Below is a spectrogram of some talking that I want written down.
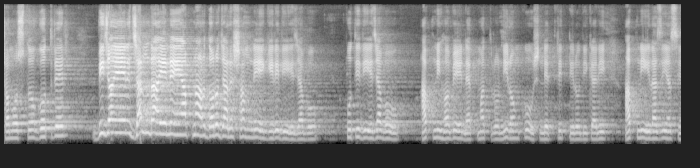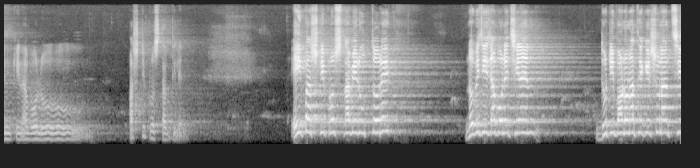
সমস্ত গোত্রের বিজয়ের ঝান্ডা এনে আপনার দরজার সামনে গেড়ে দিয়ে যাব, পুঁতি দিয়ে যাব। আপনি হবেন একমাত্র নিরঙ্কুশ নেতৃত্বের অধিকারী। আপনি রাজি আছেন কিনা বলুন। পাঁচটি প্রস্তাব দিলেন। এই পাঁচটি প্রস্তাবের উত্তরে নবীজি যা বলেছিলেন, দুটি বর্ণনা থেকে শোনাচ্ছি।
